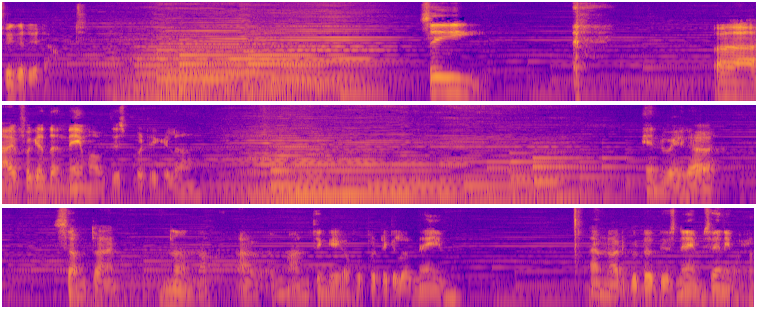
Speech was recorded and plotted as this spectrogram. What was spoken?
figure it out. See, uh, I forget the name of this particular invader sometime, no, no, I'm, I'm thinking of a particular name. I'm not good at these names anyway.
